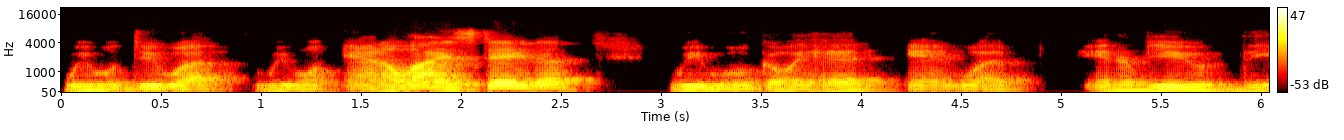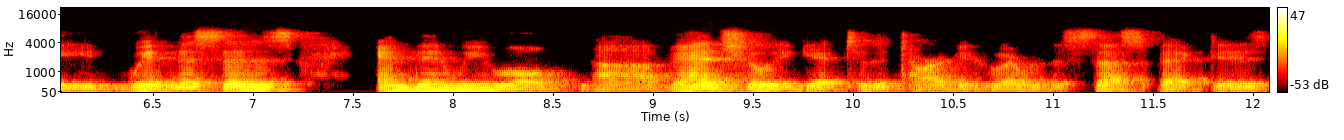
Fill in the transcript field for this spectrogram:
We will do what? We will analyze data. We will go ahead and what? Interview the witnesses. And then we will uh, eventually get to the target, whoever the suspect is.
